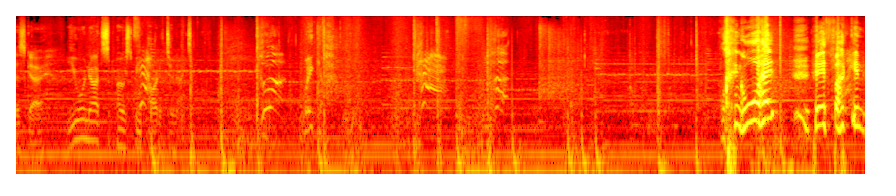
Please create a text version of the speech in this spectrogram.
This guy. You were not supposed to be part of tonight. Wake up. Like what? It fucking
